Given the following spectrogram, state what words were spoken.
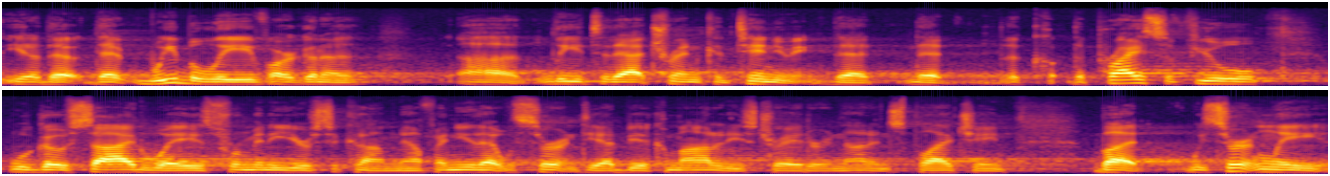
you know, that, that we believe are going to uh, lead to that trend continuing, that, that the, the price of fuel will go sideways for many years to come. Now, if I knew that with certainty, I'd be a commodities trader and not in supply chain. But we certainly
